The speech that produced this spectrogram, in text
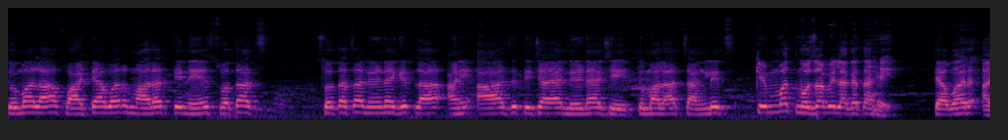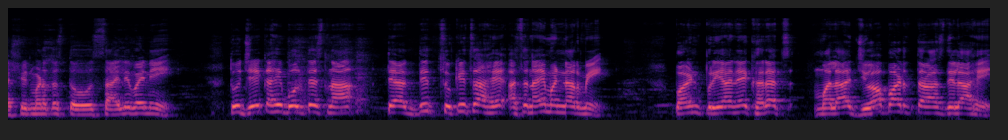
तुम्हाला फाट्यावर मारत तिने स्वतःच स्वतःचा निर्णय घेतला आणि आज तिच्या या निर्णयाची तुम्हाला चांगलीच किंमत मोजावी लागत आहे. त्यावर अश्विन म्हणत असतो सायली बहिणी तू जे काही बोलतेस ना ते अगदीच चुकीचं आहे असं नाही म्हणणार मी. पण प्रियाने खरंच मला जीवापाड त्रास दिला आहे.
